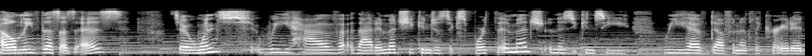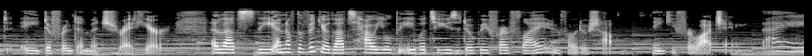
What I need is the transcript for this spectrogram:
I'll leave this as is. So once we have that image, you can just export the image. And as you can see, we have definitely created a different image right here. And that's the end of the video. That's how you'll be able to use Adobe Firefly in Photoshop. Thank you for watching. Bye!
